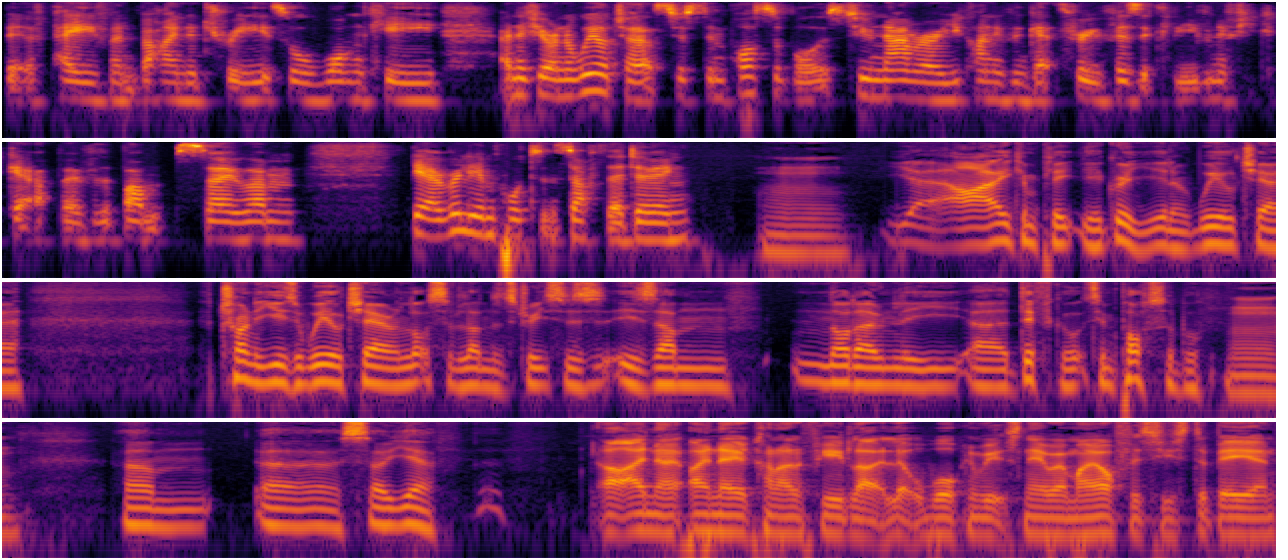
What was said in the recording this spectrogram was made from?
bit of pavement behind a tree. It's all wonky. And if you're in a wheelchair, that's just impossible. It's too narrow. You can't even get through physically, even if you could get up over the bumps. So, um, yeah, really important stuff they're doing. Yeah, I completely agree. You know, wheelchair trying to use a wheelchair on lots of London streets is is um not only uh, difficult, it's impossible. Um, uh, so yeah, I know I know kind of a few like little walking routes near where my office used to be and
